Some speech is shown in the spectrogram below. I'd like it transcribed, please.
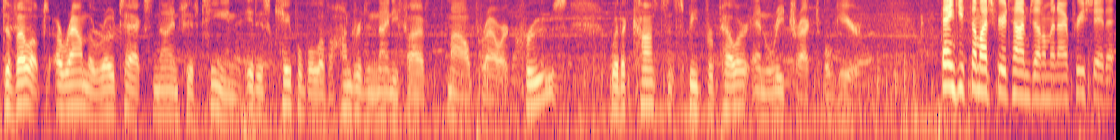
developed around the Rotax 915. It is capable of 195 mile per hour cruise with a constant speed propeller and retractable gear. Thank you so much for your time, gentlemen. I appreciate it.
